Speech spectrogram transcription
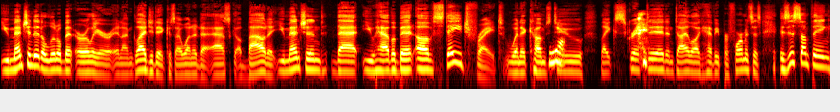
You mentioned it a little bit earlier, and I'm glad you did because I wanted to ask about it. You mentioned that you have a bit of stage fright when it comes Yeah. to like scripted and dialogue heavy performances. Is this something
